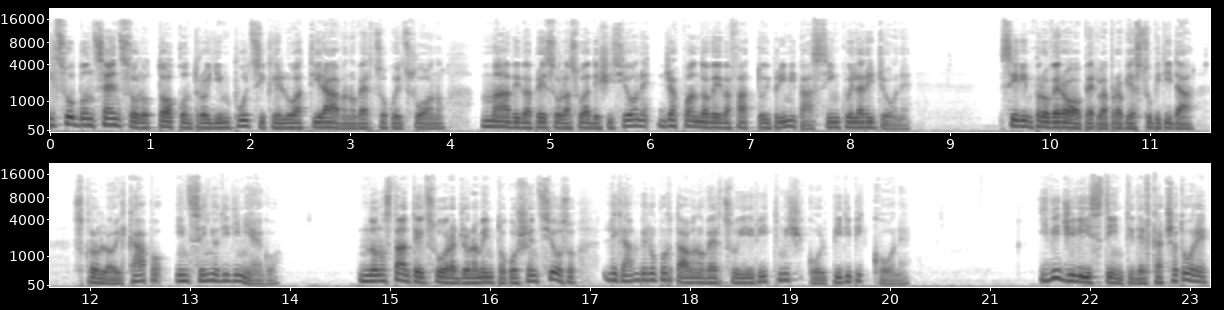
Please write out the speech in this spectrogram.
Il suo buon senso lottò contro gli impulsi che lo attiravano verso quel suono, ma aveva preso la sua decisione già quando aveva fatto i primi passi in quella regione. Si rimproverò per la propria stupidità, scrollò il capo in segno di diniego. Nonostante il suo ragionamento coscienzioso, le gambe lo portavano verso i ritmici colpi di piccone. I vigili istinti del cacciatore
